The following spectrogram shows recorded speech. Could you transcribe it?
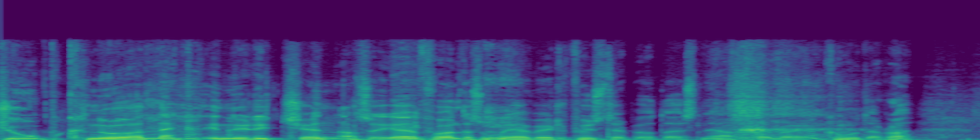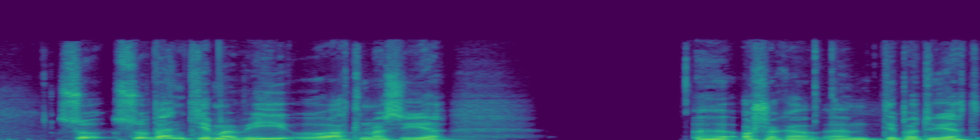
tube knö längt in i richen alltså jag kände som jag ville pusta på det sen alltså jag kom ut därifrån. Så så väntar jag mig vi och att man säger eh orsaka um, det betyder att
